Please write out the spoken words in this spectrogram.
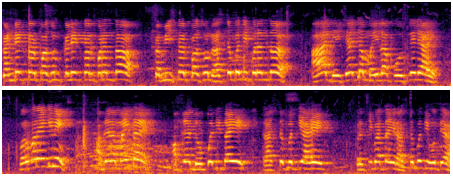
कंडक्टरपासून कलेक्टर पर्यंत कमिशनरपासून राष्ट्रपती पर्यंत आज देशाच्या महिला पोहोचलेल्या आहेत. बरोबर आहे की नाही? आपल्याला माहीत आहे आपल्या द्रौपदीताई राष्ट्रपती आहेत प्रतिभाताई राष्ट्रपती होत्या.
